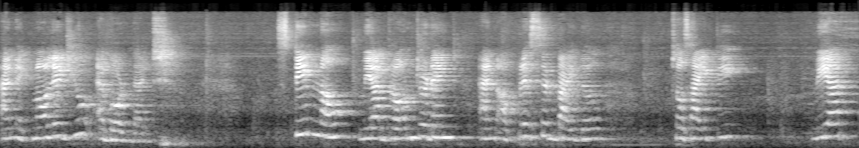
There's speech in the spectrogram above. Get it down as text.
and acknowledge you about that. Still now we are downtrodden and oppressed by the society. We are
